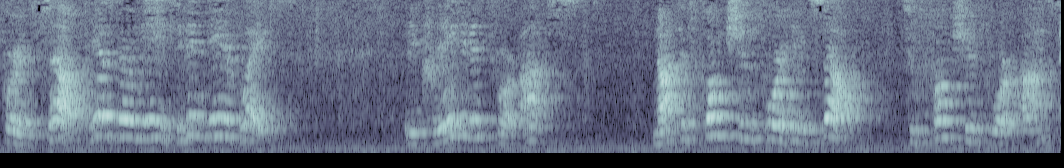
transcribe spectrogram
for himself. He has no needs. He didn't need a place. But he created it for us. Not to function for himself, to function for us.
